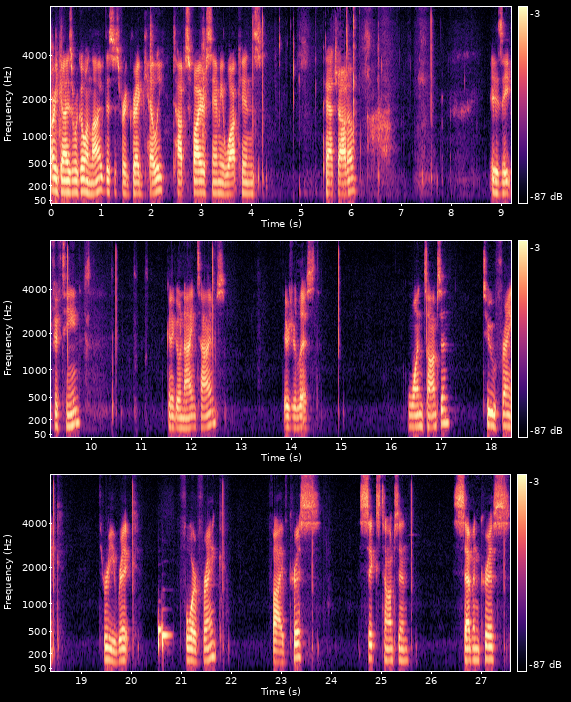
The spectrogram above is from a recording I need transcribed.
Alright guys, we're going live. This is for Greg Kelly, Topps Fire, Sammy Watkins, Patch Auto. It is 8.15. Gonna go nine times. There's your list. One Thompson, two Frank, three Rick, four Frank, five Chris, six Thompson, seven Chris,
